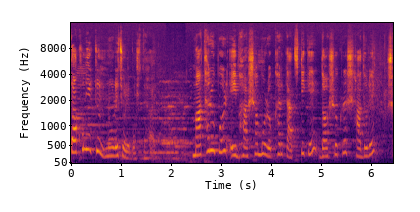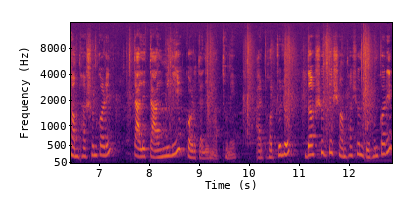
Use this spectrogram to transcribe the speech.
তখনই একটু নড়ে চড়ে বসতে হয়। মাথার উপর এই ভারসাম্য রক্ষার কাজটিকে দর্শকরা সাদরে সম্ভাষণ করেন, তালে তাল মিলিয়ে করতালির মাধ্যমে। আর ভদ্রলোক দর্শকদের সম্ভাষণ গ্রহণ করেন,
